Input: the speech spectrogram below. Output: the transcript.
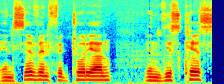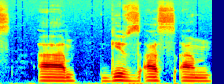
and 7 factorial in this case um, gives us um,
